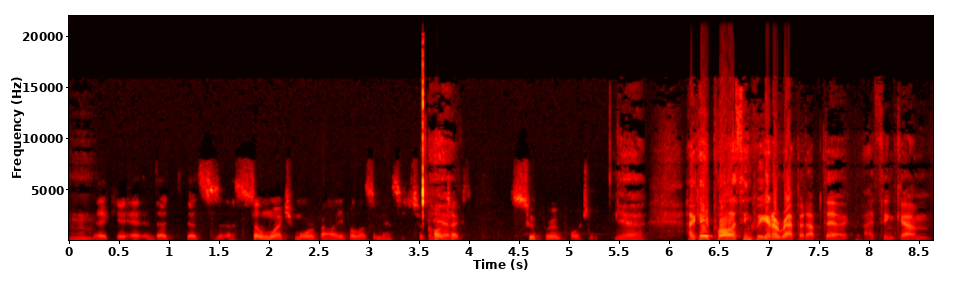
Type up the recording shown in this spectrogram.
Mm. It, it, that that's uh, so much more valuable as a message. So context, yeah. super important. Yeah. Okay, Paul. I think we're going to wrap it up there. I think. Um,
